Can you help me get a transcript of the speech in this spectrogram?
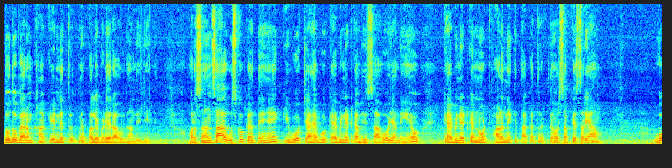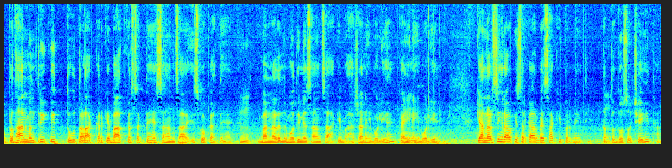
दो दो बैरम खां के नेतृत्व में पले बड़े राहुल गांधी जी हैं। और सहनशाह उसको कहते हैं कि वो चाहे वो कैबिनेट का हिस्सा हो या नहीं हो कैबिनेट का नोट फाड़ने की ताकत रखते हैं और सबके सरेआम। वो प्रधानमंत्री की तू तड़ाक करके बात कर सकते हैं सहनशाह इसको कहते हैं। हम्म। नरेंद्र मोदी ने सहनशाह की भाषा नहीं बोली है कहीं नहीं बोली है। क्या नरसिंह राव की सरकार बैसाखी पर नहीं थी? तब तो 206 ही था।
